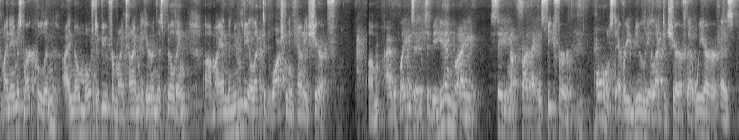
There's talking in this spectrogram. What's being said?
My name is Mark Coolin. I know most of you from my time here in this building. Um, I am the newly elected Washington County Sheriff. Um, I would like to, to begin by stating up front, I can speak for almost every newly elected sheriff that we are as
